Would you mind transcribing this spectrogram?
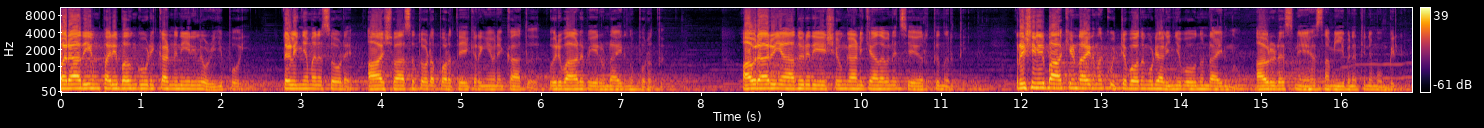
പരാതിയും പരിഭവം കൂടി കണ്ണുനീരിൽ ഒഴുകിപ്പോയി. തെളിഞ്ഞ മനസ്സോടെ ആശ്വാസത്തോടെ പുറത്തേക്ക് ഇറങ്ങിയവനെ കാത്ത് ഒരുപാട് പേരുണ്ടായിരുന്നു പുറത്ത്. അവരാരും യാതൊരു ദേഷ്യവും കാണിക്കാതെ അവനെ ചേർത്ത് നിർത്തി. ഋഷിനിൽ ബാക്കിയുണ്ടായിരുന്ന കുറ്റബോധം കൂടി അലിഞ്ഞു പോകുന്നുണ്ടായിരുന്നു അവരുടെ സ്നേഹ സമീപനത്തിന് മുമ്പിൽ.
